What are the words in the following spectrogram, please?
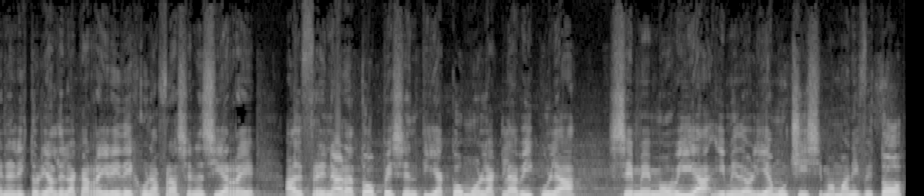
en el historial de la carrera y deja una frase en el cierre. Al frenar a tope sentía como la clavícula se me movía y me dolía muchísimo, manifestó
